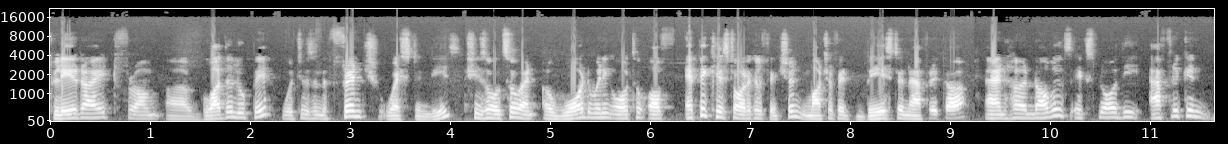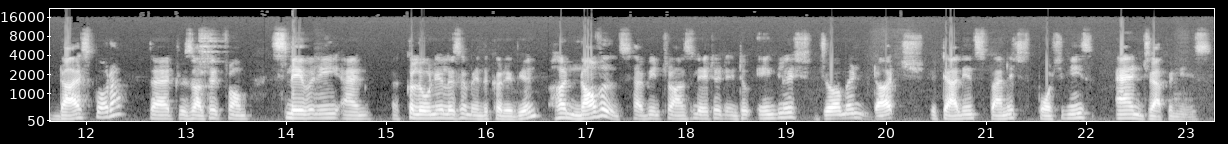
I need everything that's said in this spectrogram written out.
playwright from uh, Guadeloupe, which is in the French West Indies. She's also an award winning author of epic historical fiction, much of it based in Africa. And her novels explore the African diaspora that resulted from slavery and colonialism in the Caribbean. Her novels have been translated into English, German, Dutch, Italian, Spanish, Portuguese, and Japanese.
